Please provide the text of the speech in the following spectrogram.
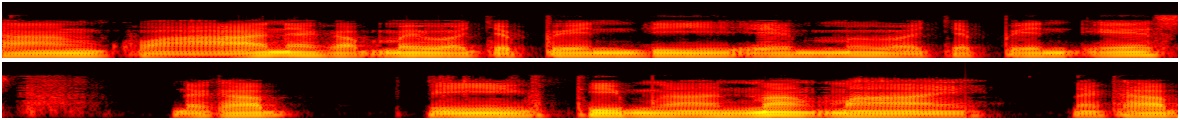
ทางขวานะครับ ไม่ว่าจะเป็น DM ไม่ว่าจะเป็น S นะครับ มีทีมงานมากมายนะครับ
